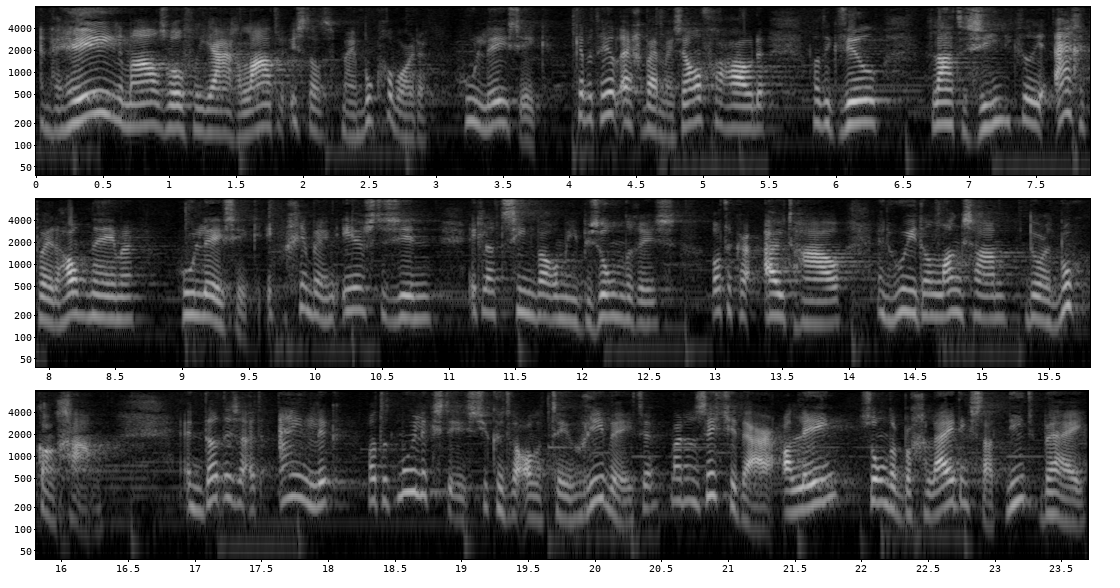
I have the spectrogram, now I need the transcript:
En helemaal zoveel jaren later is dat mijn boek geworden. Hoe lees ik? Ik heb het heel erg bij mijzelf gehouden. Want ik wil laten zien, ik wil je eigenlijk bij de hand nemen. Hoe lees ik? Ik begin bij een eerste zin. Ik laat zien waarom hij bijzonder is. Wat ik eruit haal. En hoe je dan langzaam door het boek kan gaan. En dat is uiteindelijk wat het moeilijkste is. Je kunt wel alle theorie weten, maar dan zit je daar. Alleen, zonder begeleiding staat niet bij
